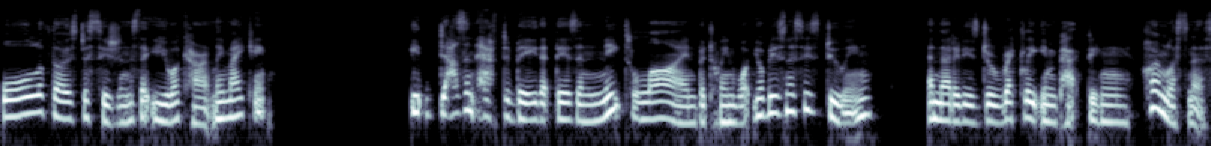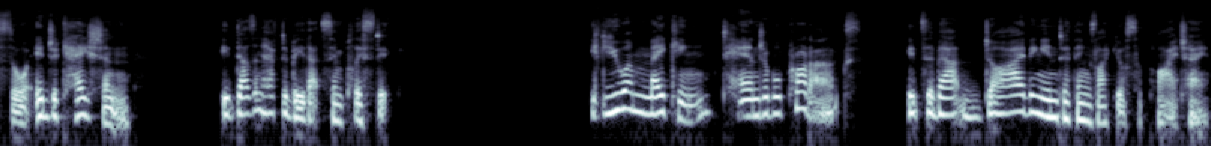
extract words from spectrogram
all of those decisions that you are currently making. It doesn't have to be that there's a neat line between what your business is doing and that it is directly impacting homelessness or education. It doesn't have to be that simplistic. If you are making tangible products, it's about diving into things like your supply chain.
